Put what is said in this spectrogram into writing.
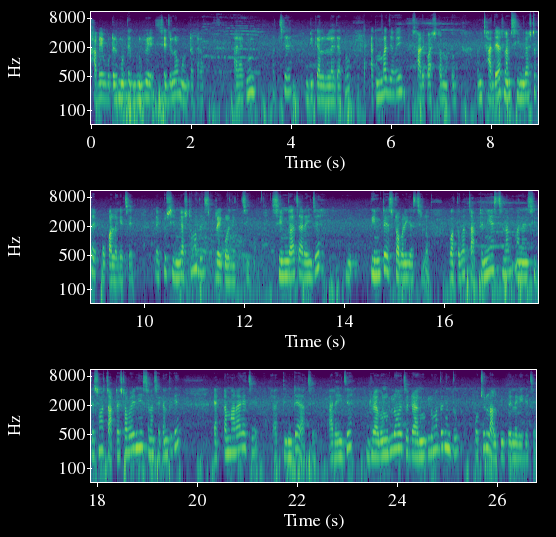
খাবে, বোটের মধ্যে ঘুরবে, সেজন্য মনটা খারাপ। আর এখন হচ্ছে বিকালবেলায় দেখো, এখন বাজে ওই সাড়ে পাঁচটা মতন আমি ছাদে আসলাম, শিম গাছটাতে পোকা লেগেছে। তো একটু শিম গাছটার মধ্যে স্প্রে করে দিচ্ছি। শিম গাছ আর এই যে তিনটে স্ট্রবেরি গাছ ছিল। গতবার চারটে নিয়ে এসেছিলাম মানে শীতের সময় চারটে স্ট্রবেরি নিয়ে এসেছিলাম, সেখান থেকে একটা মারা গেছে আর তিনটে আছে। আর এই যে ড্রাগনগুলো হয়েছে, ড্রাগনগুলোর মধ্যে কিন্তু প্রচুর লাল পিঁপড়ে লেগে গেছে।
